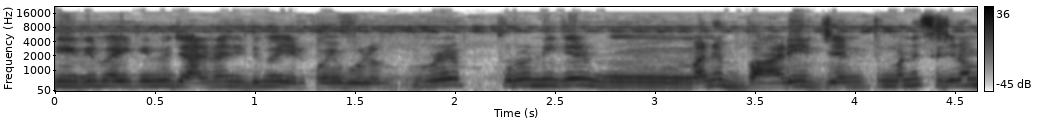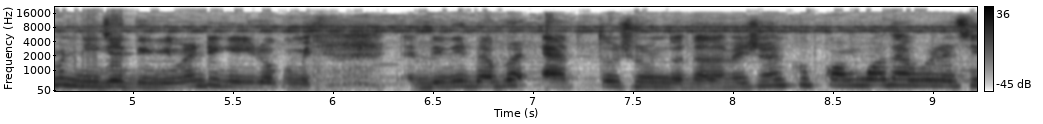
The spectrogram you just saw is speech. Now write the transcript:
দিদিভাই কিন্তু জানে না, দিদিভাই এরকমই বলো মানে পুরো নিজের মানে বাড়ির যেন মানে সেজন্য আমার নিজের দিদি মানে ঠিক এইরকমই। দিদির ব্যবহার এত সুন্দর। দাদাভাইয়ের সঙ্গে খুব কম কথা বলেছি।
